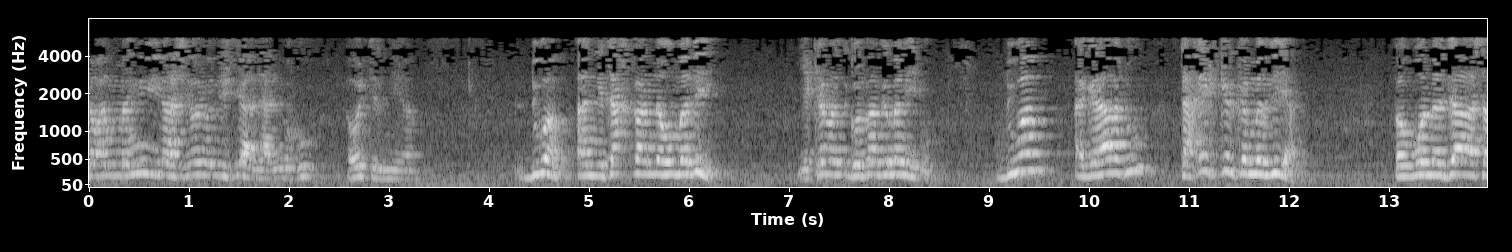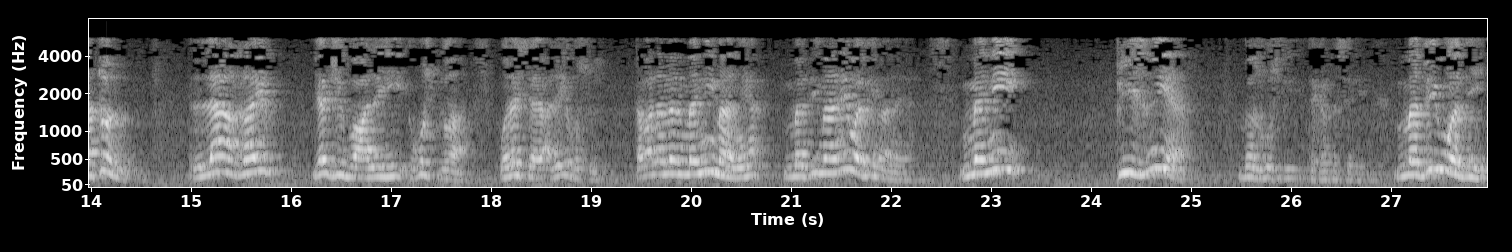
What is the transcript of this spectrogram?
طبعا مني ناسي من إجدال يعني بكو أو ترنيها دوام أن يتحقق أنه مذي يكمل قربان منيبو دوام أقراته تحقيق تلك المذية فهو نجاسة لا غير يجب عليه غسلها وليس عليه غسل. طبعا من مني معناها مذي معناها ودي معناها. مني بيزنية بس غسلي تكرت السري مذي ودي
